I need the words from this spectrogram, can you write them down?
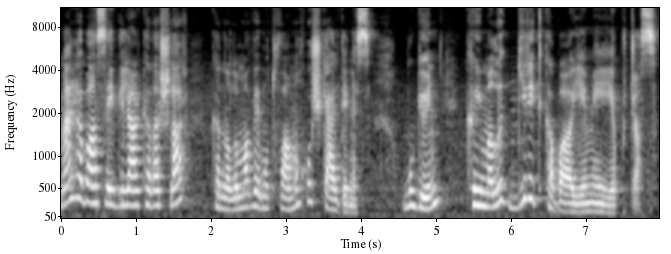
Merhaba sevgili arkadaşlar. Kanalıma ve mutfağıma hoş geldiniz. Bugün kıymalı girit kabağı yemeği yapacağız.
